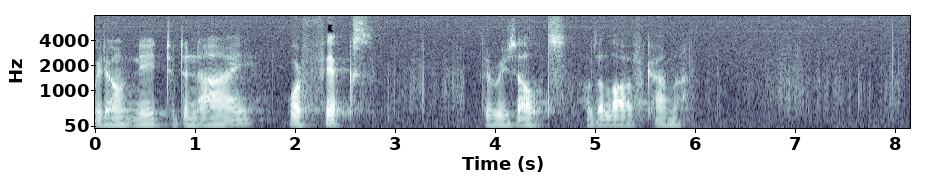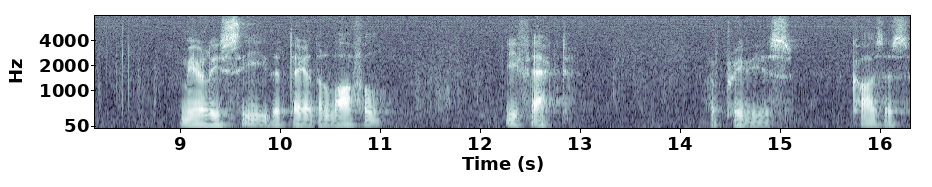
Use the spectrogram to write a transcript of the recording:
We don't need to deny or fix the results of the law of karma. Merely see that they are the lawful effect of previous causes.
